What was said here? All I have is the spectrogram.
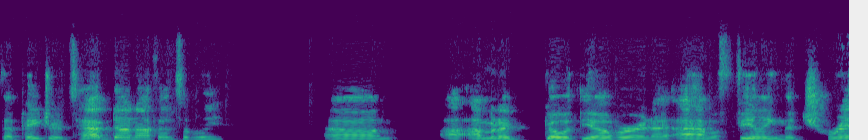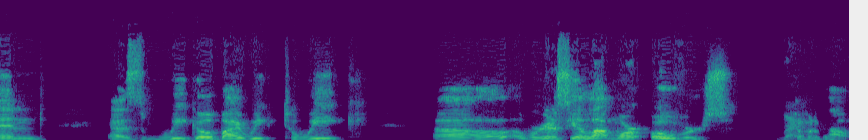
the Patriots have done offensively. Um, I, am going to go with the over, and I, I, have a feeling the trend as we go by week to week, uh, we're going to see a lot more overs right. coming about.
